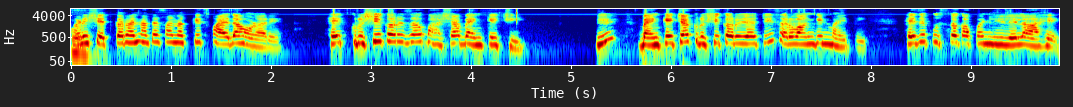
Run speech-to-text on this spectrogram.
हो. आणि शेतकऱ्यांना त्याचा नक्कीच फायदा होणार आहे. हे कृषी कर्ज भाषा बँकेची? बँकेच्या कृषी कर्जाची सर्वांगीण माहिती. हे जे पुस्तक आपण लिहिलेलं आहे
